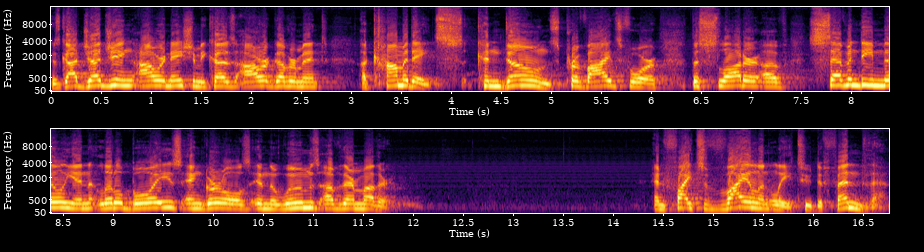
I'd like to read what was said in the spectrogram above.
Is God judging our nation because our government accommodates, condones, provides for the slaughter of 70 million little boys and girls in the wombs of their mother and fights violently to defend that,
